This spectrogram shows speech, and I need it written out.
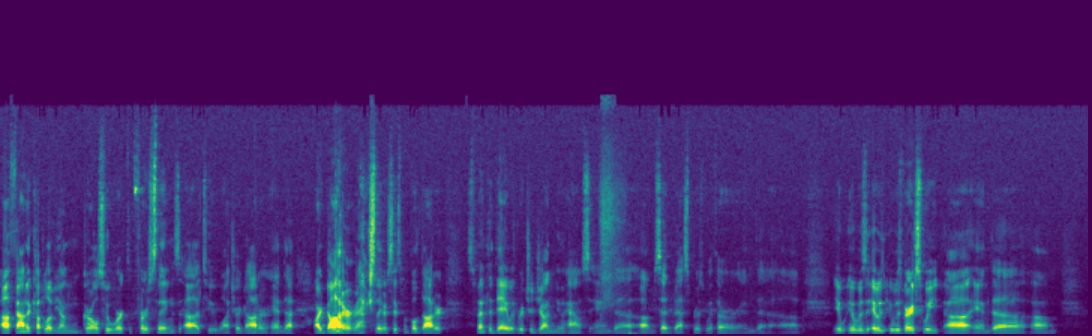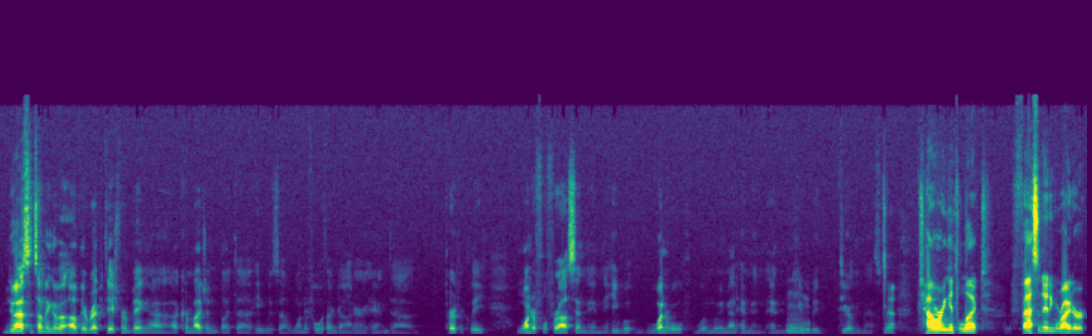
uh, found a couple of young girls who worked at First Things uh, to watch our daughter. And uh, our daughter, actually, our six-month-old daughter, spent the day with Richard John Neuhaus and uh, um, said Vespers with her. And uh, um, it, it, was, it, was, it was very sweet. and um, Neuhaus had something of a, of a, reputation for being a, a curmudgeon, but he was wonderful with our daughter and perfectly wonderful for us, and, and he was wonderful when we met him, and, and mm. he will be dearly missed. Yeah. Towering intellect, fascinating writer,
